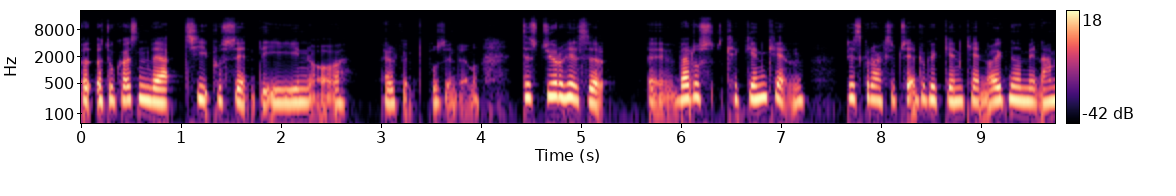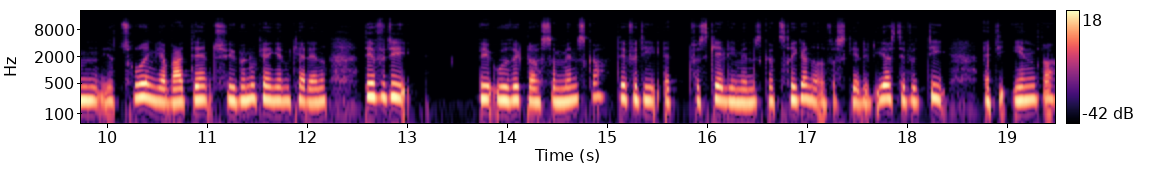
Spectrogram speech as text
og, og du kan også sådan være 10% det ene og 90% det andet. Det styrer du helt selv øh, hvad du kan genkende, det skal du acceptere, at du kan genkende, og ikke noget med, at men jeg troede egentlig, jeg var den type, nu kan jeg genkende andet. Det er fordi, vi udvikler os som mennesker. Det er fordi, at forskellige mennesker trigger noget forskelligt i os. Det er fordi, at de indre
